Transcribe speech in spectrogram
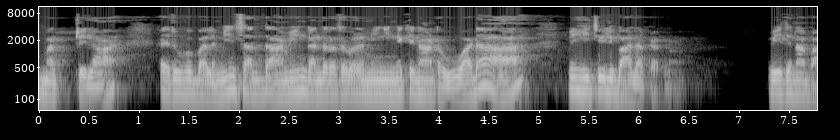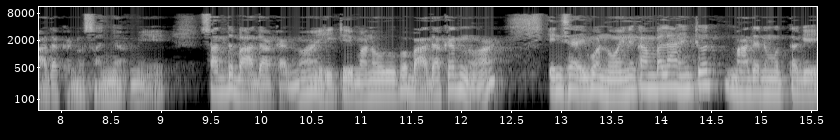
මත් වෙලා රූප බලමින් සද්ධාමින් ගන්ධ රස බලමින් ඉන්න කෙනාට වඩා මේ හිතවිලි බාධා කරනවා. වේදනා බාධා කරනවා සංඥා මේ ශබ්ද බාධා කරනවා හිතේ මනෝ රූප බාධා කරනවා ඒ නිසා ඒව නොයනකම් බලා හිටියොත් මාදන මුත්තගේ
